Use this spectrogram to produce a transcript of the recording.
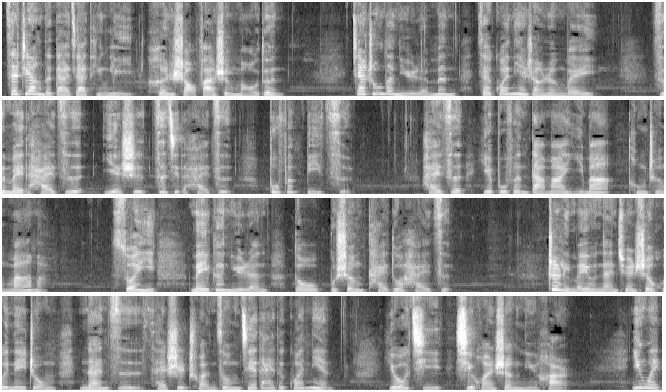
在这样的大家庭里，很少发生矛盾。家中的女人们在观念上认为，姊妹的孩子也是自己的孩子，不分彼此，孩子也不分大妈姨妈，通称妈妈。所以每个女人都不生太多孩子。这里没有男权社会那种男子才是传宗接代的观念，尤其喜欢生女孩。因为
